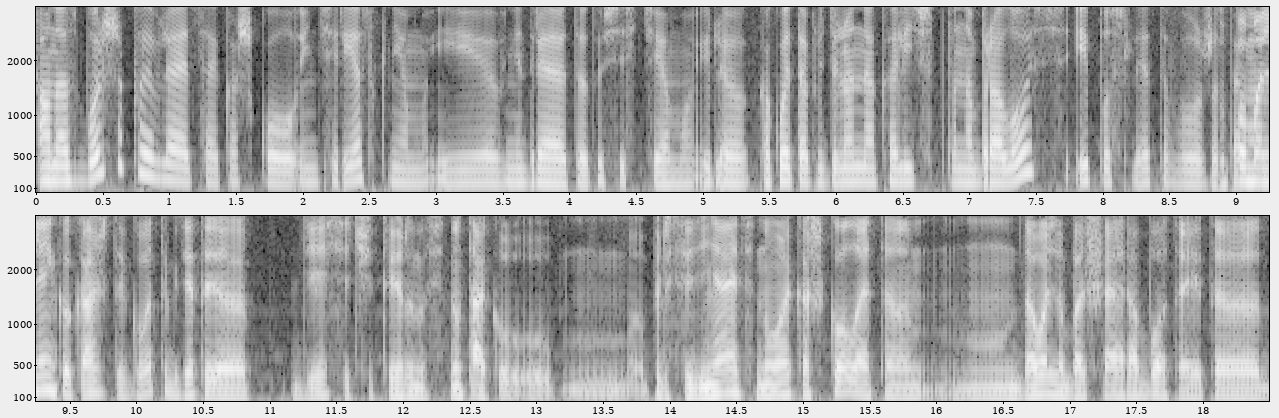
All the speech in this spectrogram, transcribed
А у нас больше появляется эко-школ, интерес к ним и внедряют эту систему? Или какое-то определенное количество набралось, и после этого уже ну, так? помаленьку каждый год где-то 10-14, ну так, присоединяется. Но эко-школа это довольно большая работа. Это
